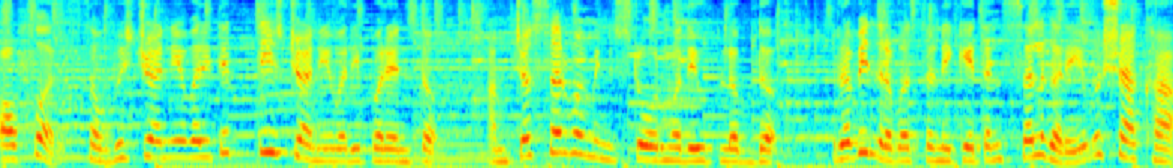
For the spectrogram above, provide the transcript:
ऑफर सव्वीस जानेवारी ते तीस जानेवारीपर्यंत आमच्या सर्व मिनी स्टोअरमध्ये उपलब्ध रवींद्र वस्त्रनिकेतन सलगरे व शाखा.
